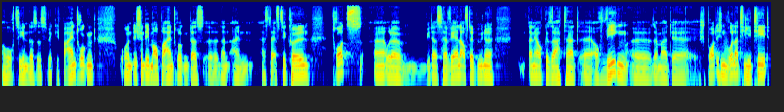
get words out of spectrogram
hochziehen, das ist wirklich beeindruckend. Und ich finde eben auch beeindruckend, dass äh, dann ein erster FC Köln trotz äh, oder wie das Herr Wehrle auf der Bühne dann ja auch gesagt hat, äh, auch wegen äh, sag mal, der sportlichen Volatilität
